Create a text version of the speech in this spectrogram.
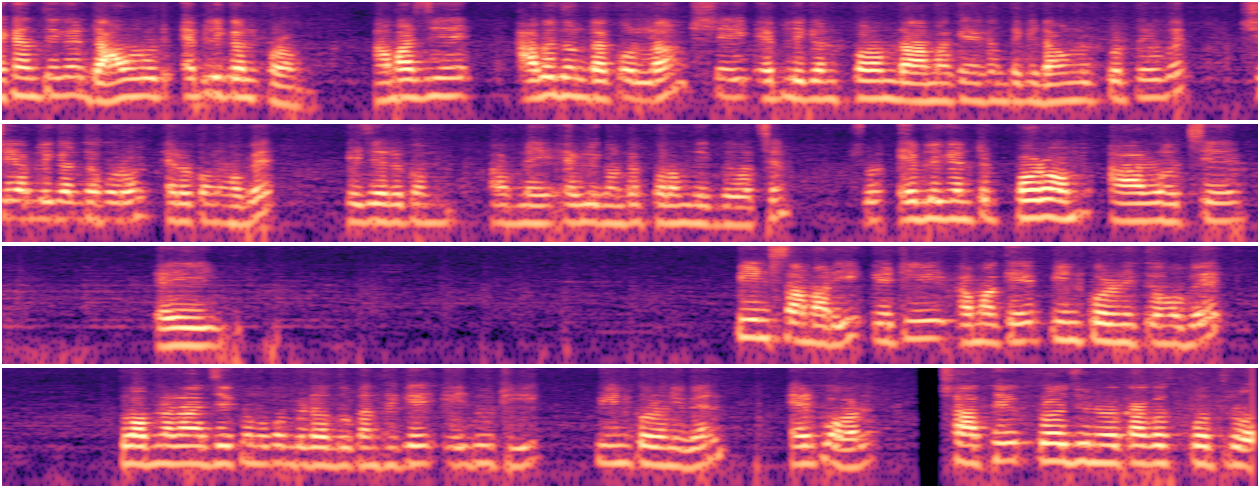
এখান থেকে ডাউনলোড অ্যাপ্লিকেন্ট ফর্ম আমার যে আবেদনটা করলাম, সেই অ্যাপ্লিকেন্ট ফর্মটা আমাকে এখান থেকে ডাউনলোড করতে হবে। সেই অ্যাপ্লিকেন্ট ফর্ম এরকম হবে। এই যে এরকম আপনি অ্যাপ্লিকেন্ট ফর্ম দেখতে পাচ্ছেন। সো অ্যাপ্লিকেন্ট ফর্ম আর হচ্ছে এই প্রিন্ট সামারি এটি আমাকে প্রিন্ট করে নিতে হবে। তো আপনারা যে কোনো কম্পিউটার দোকান থেকে এই দুটি প্রিন্ট করে নেবেন। এরপর সাথে প্রয়োজনীয় কাগজপত্র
